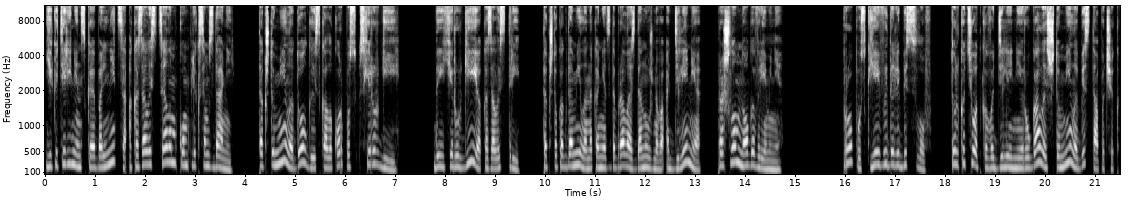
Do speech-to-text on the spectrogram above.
Екатерининская больница оказалась целым комплексом зданий, так что Мила долго искала корпус с хирургией. Да и хирургии оказалось три, так что когда Мила наконец добралась до нужного отделения, прошло много времени. Пропуск ей выдали без слов. Только тетка в отделении ругалась, что Мила без тапочек.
